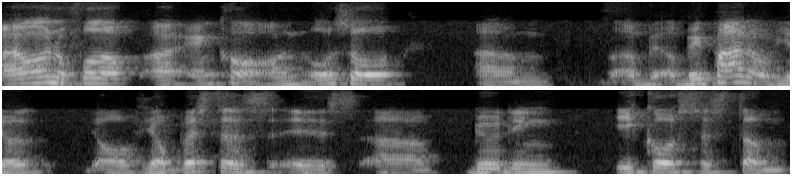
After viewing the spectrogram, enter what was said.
i want to follow up uh, on also um, a, a, big part of your of your business is uh, building ecosystem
